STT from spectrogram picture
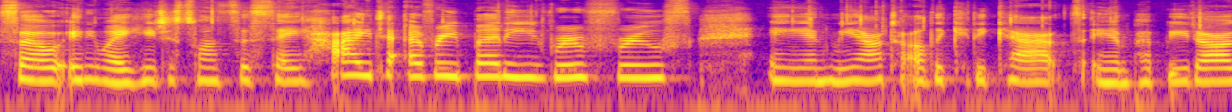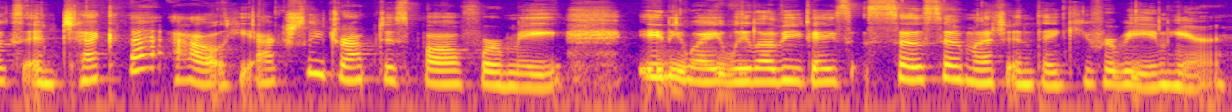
So anyway, he just wants to say hi to everybody, Roof Roof, and meow to all the kitty cats and puppy dogs, and check that out. He actually dropped his ball for me. Anyway, we love you guys so, so much, and thank you for being here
